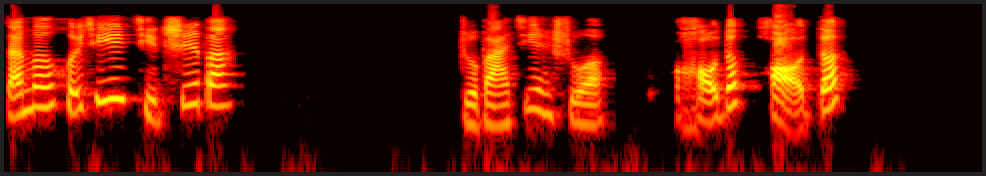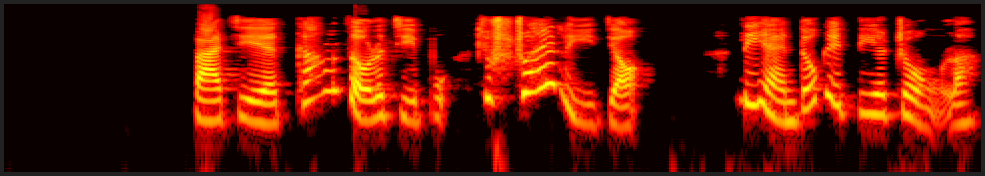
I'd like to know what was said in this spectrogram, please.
咱们回去一起吃吧。”猪八戒说：“好的，好的。”八戒刚走了几步，就摔了一跤，脸都给跌肿了。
